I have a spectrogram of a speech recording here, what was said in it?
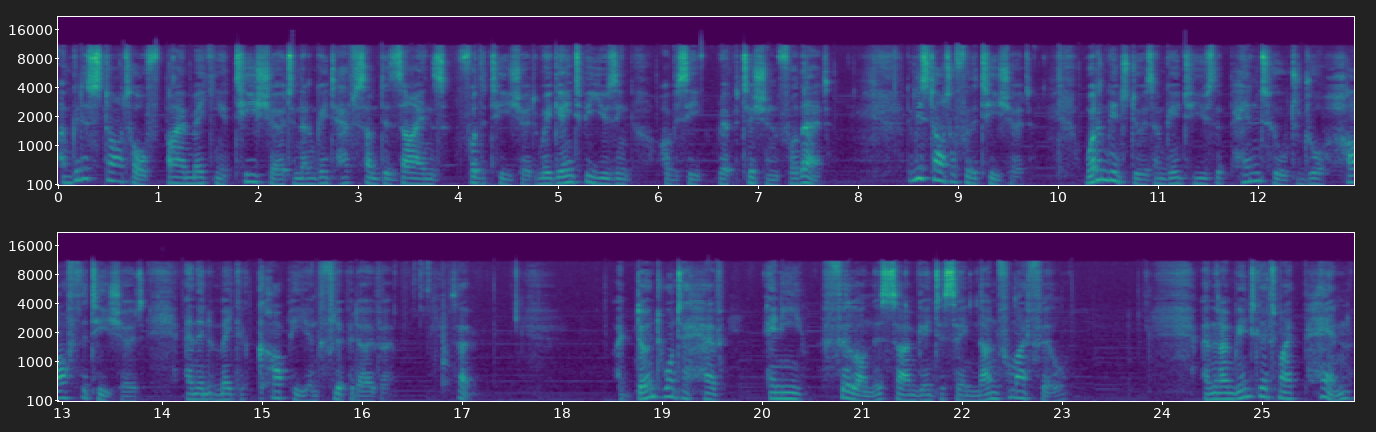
I'm going to start off by making a t-shirt and then I'm going to have some designs for the t-shirt. And we're going to be using, obviously, repetition for that. Let me start off with a t-shirt. What I'm going to do is I'm going to use the pen tool to draw half the t-shirt and then make a copy and flip it over. So I don't want to have any fill on this, so I'm going to say none for my fill. And then I'm going to go to my pen.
